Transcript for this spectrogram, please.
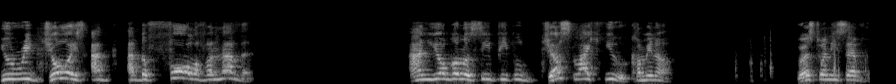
You rejoice at, at the fall of another. And you're going to see people just like you coming up. Verse 27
